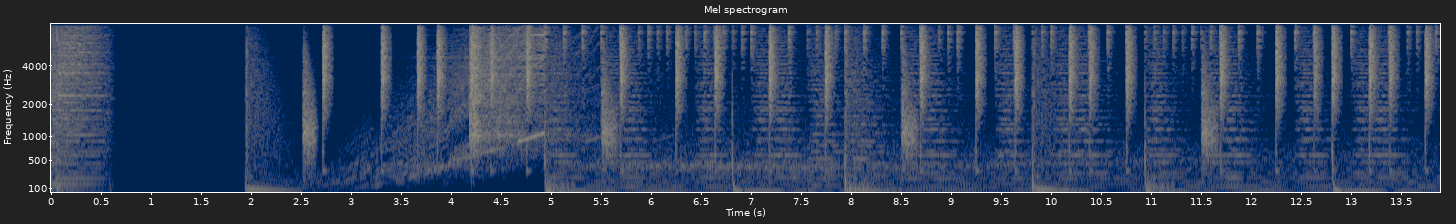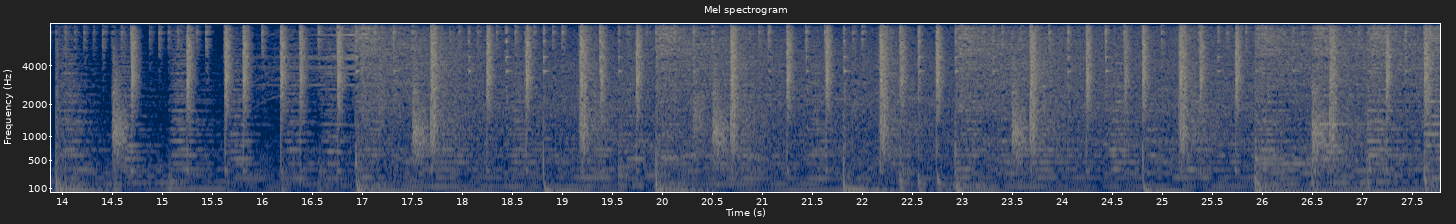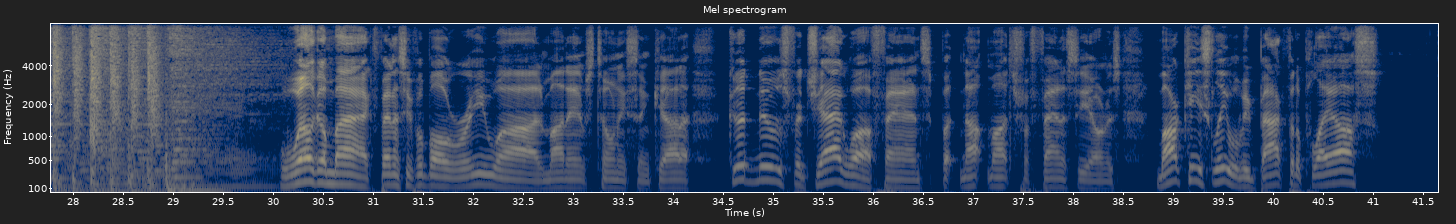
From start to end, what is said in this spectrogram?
Back, Fantasy Football Rewind. My name's Tony Sincata. Good news for Jaguar fans, but not much for fantasy owners. Marquise Lee will be back for the playoffs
